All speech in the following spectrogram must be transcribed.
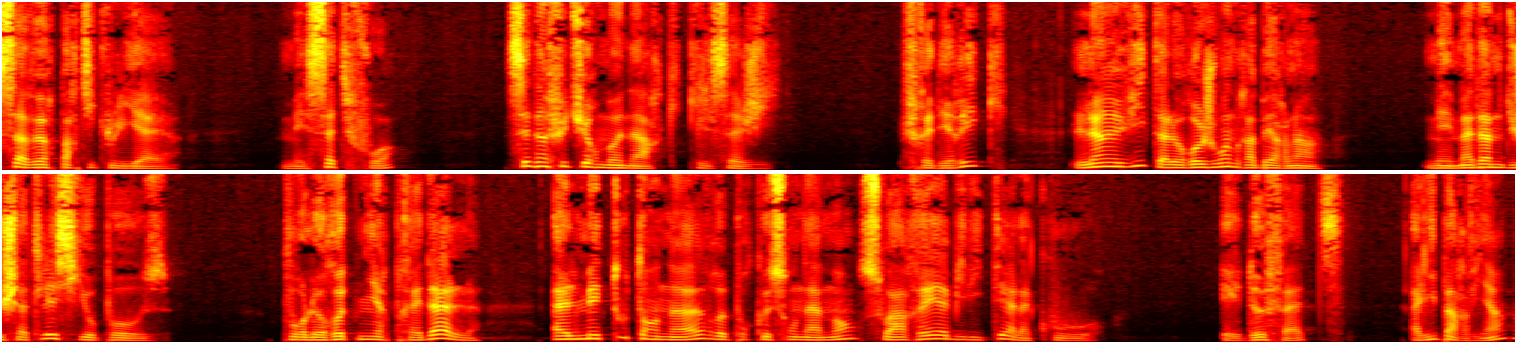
saveur particulière, mais cette fois, c'est d'un futur monarque qu'il s'agit. Frédéric l'invite à le rejoindre à Berlin, mais Madame du Châtelet s'y oppose. Pour le retenir près d'elle, elle met tout en œuvre pour que son amant soit réhabilité à la cour. Et de fait, elle y parvient,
